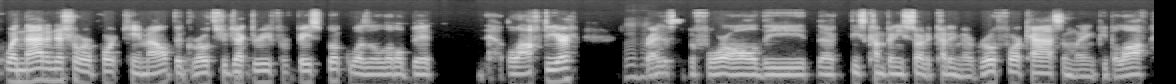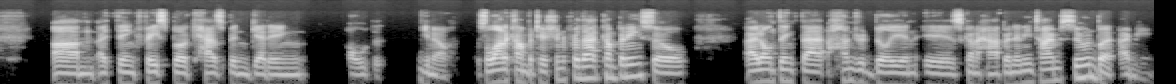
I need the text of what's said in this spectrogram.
when that initial report came out, the growth trajectory for Facebook was a little bit loftier, hmm right? This is before all the the these companies started cutting their growth forecasts and laying people off. Um, I think Facebook has been getting, a, you know, there's a lot of competition for that company, so I don't think that 100 billion is going to happen anytime soon. But I mean,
